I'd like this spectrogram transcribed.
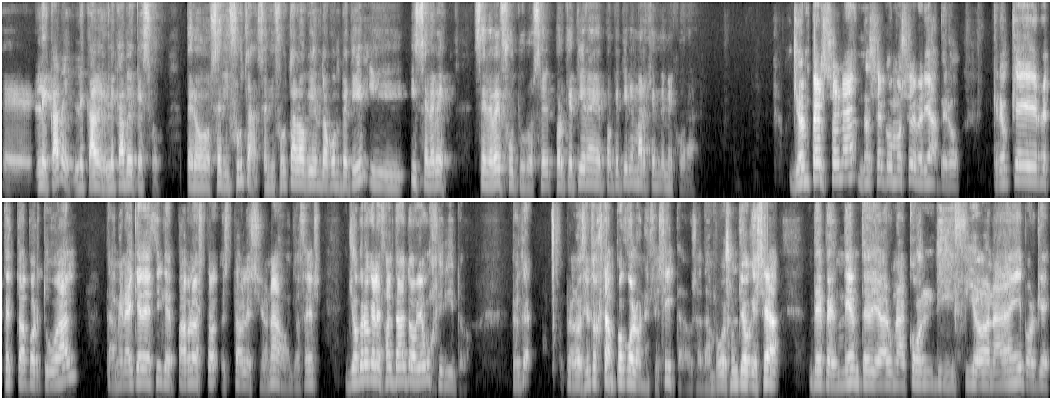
eh, le cabe, le cabe, le cabe peso. Pero se disfruta, se disfruta lo viendo competir y, se le ve, se le ve futuro, porque, tiene, porque tiene margen de mejora. Yo en persona no sé cómo se vería, pero creo que respecto a Portugal, también hay que decir que Pablo está lesionado. Entonces, yo creo que le falta todavía un girito. Pero, lo cierto es que tampoco lo necesita. O sea, tampoco es un tío que sea dependiente de llevar una condición ahí, porque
